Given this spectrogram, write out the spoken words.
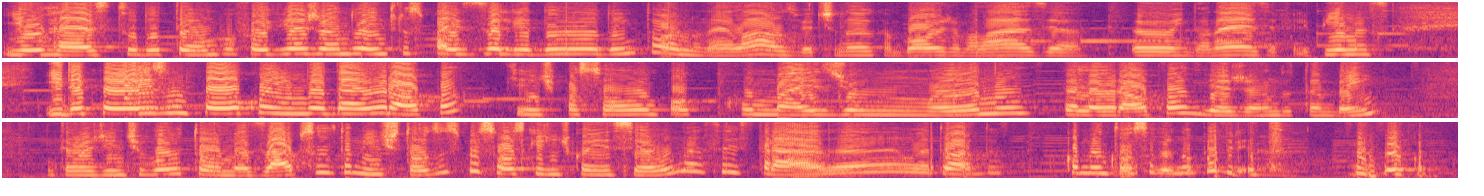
e o resto do tempo foi viajando entre os países ali do, do entorno, né? Lá, os Vietnã, Camboja, Malásia, Indonésia, Filipinas. E depois um pouco ainda da Europa, que a gente passou um pouco mais de um ano pela Europa, viajando também. Então a gente voltou, mas absolutamente todas as pessoas que a gente conheceu nessa estrada, o Eduardo comentou sobre o Pedrito.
